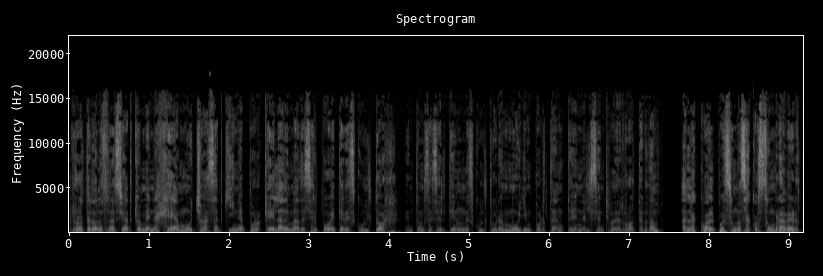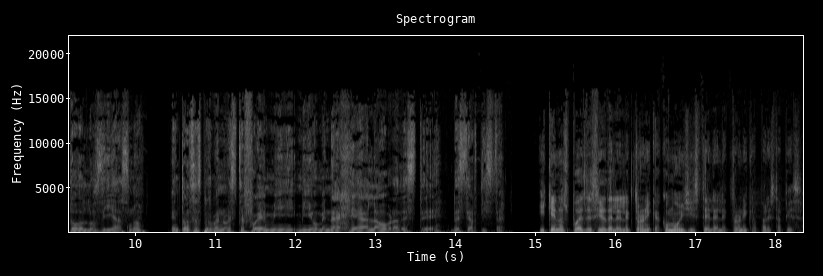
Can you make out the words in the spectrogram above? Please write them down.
Rotterdam es una ciudad que homenajea mucho a Satkine porque él, además de ser poeta, era escultor. Entonces él tiene una escultura muy importante en el centro de Rotterdam, a la cual pues uno se acostumbra a ver todos los días, ¿no? Entonces, pues bueno, este fue mi, mi homenaje a la obra de este, de este artista. ¿Y qué nos puedes decir de la electrónica? ¿Cómo hiciste la electrónica para esta pieza?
